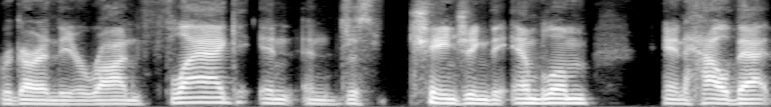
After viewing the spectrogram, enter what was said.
regarding the iran flag and and just changing the emblem and how that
